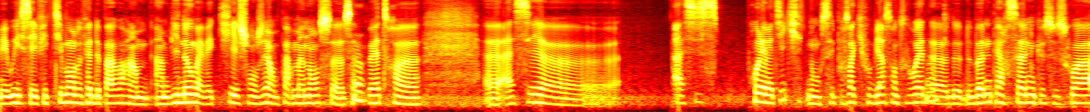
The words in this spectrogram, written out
Mais oui, c'est effectivement le fait de ne pas avoir un, binôme avec qui échanger en permanence, euh, ça mm. peut être euh, euh, assez, assez problématique. Donc c'est pour ça qu'il faut bien s'entourer de, bonnes personnes, que ce soit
